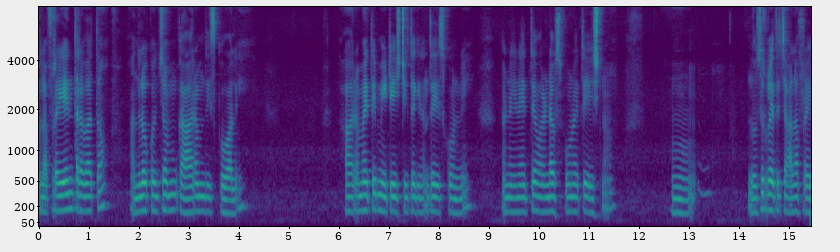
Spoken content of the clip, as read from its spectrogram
అలా ఫ్రై అయిన తర్వాత అందులో కొంచెం కారం తీసుకోవాలి. కారం అయితే మీ టేస్ట్కి తగినంత వేసుకోండి. నేనైతే వన్ అండ్ హాఫ్ స్పూన్ అయితే వేసిన. దోసరుకులు అయితే చాలా ఫ్రై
